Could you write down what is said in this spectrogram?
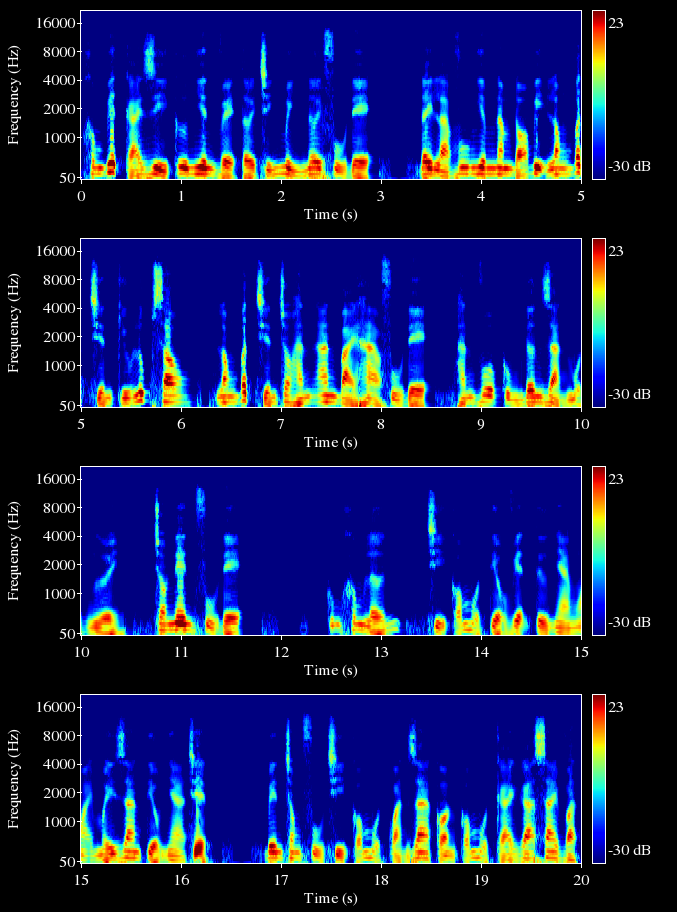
không biết cái gì cư nhiên về tới chính mình nơi phủ đệ. Đây là vu nghiêm năm đó bị Long Bất Chiến cứu lúc sau, Long Bất Chiến cho hắn an bài hạ phủ đệ, hắn vô cùng đơn giản một người, cho nên phủ đệ cũng không lớn, chỉ có một tiểu viện tử nhà ngoại mấy gian tiểu nhà trệt. Bên trong phủ chỉ có một quản gia còn có một cái gã sai vặt,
